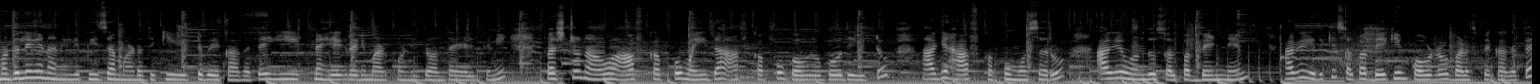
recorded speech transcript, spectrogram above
ಮೊದಲಿಗೆ ನಾನಿಲ್ಲಿ ಪಿಜ್ಜಾ ಮಾಡೋದಕ್ಕೆ ಹಿಟ್ಟು ಬೇಕಾಗುತ್ತೆ. ಈ ಹಿಟ್ಟನ್ನ ಹೇಗೆ ರೆಡಿ ಮಾಡ್ಕೊಂಡಿದ್ದು ಅಂತ ಹೇಳ್ತೀನಿ. ಫಸ್ಟು ನಾವು ಹಾಫ್ ಕಪ್ಪು ಮೈದಾ ಹಾಫ್ ಕಪ್ಪು ಗೋ, ಗೋಧಿ ಹಿಟ್ಟು, ಹಾಗೆ ಹಾಫ್ ಕಪ್ಪು ಮೊಸರು, ಹಾಗೆ ಒಂದು ಸ್ವಲ್ಪ ಬೆಣ್ಣೆ ಹಾಗೆ ಇದಕ್ಕೆ ಸ್ವಲ್ಪ ಬೇಕಿಂಗ್ ಪೌಡರ್ ಬಳಸಬೇಕಾಗತ್ತೆ.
